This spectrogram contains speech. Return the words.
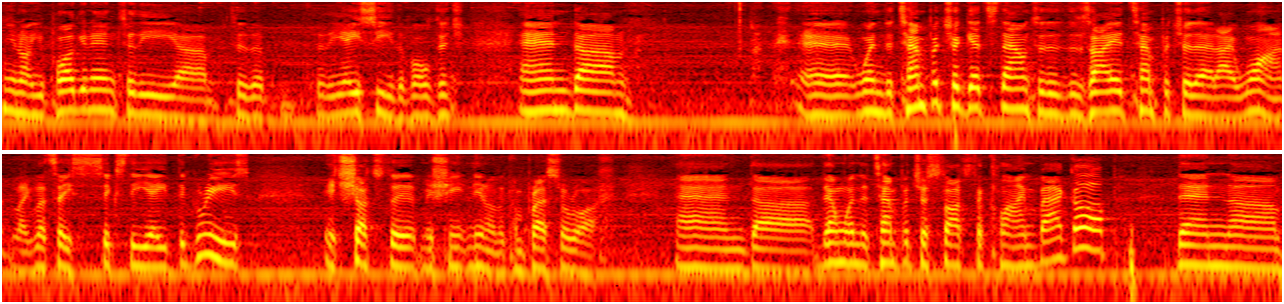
You know, you plug it into the to the to the AC, the voltage, and um, uh, when the temperature gets down to the desired temperature that I want, like let's say 68 degrees, it shuts the machine, you know, the compressor off. And uh, then when the temperature starts to climb back up, then, uh,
